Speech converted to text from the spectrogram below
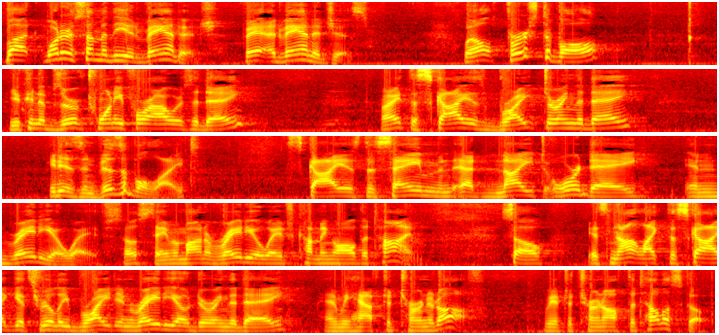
but what are some of the advantage, advantages? Well, first of all, you can observe 24 hours a day. Right? The sky is bright during the day. It is invisible light. Sky is the same at night or day in radio waves. So same amount of radio waves coming all the time. So it's not like the sky gets really bright in radio during the day and we have to turn it off. We have to turn off the telescope.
